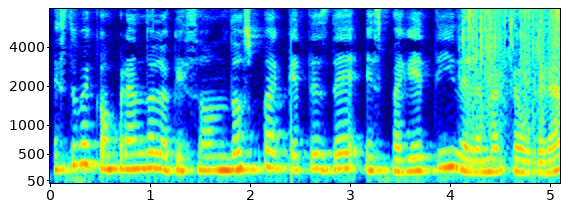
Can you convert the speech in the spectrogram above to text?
Estuve comprando lo que son dos paquetes de espagueti de la marca Urrera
